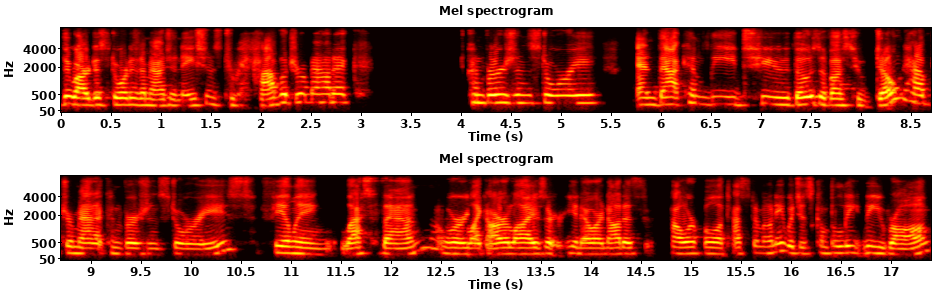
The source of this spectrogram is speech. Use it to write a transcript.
through our distorted imaginations to have a dramatic conversion story. And that can lead to those of us who don't have dramatic conversion stories feeling less than, or like our lives are, you know, are not as powerful a testimony, which is completely wrong.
